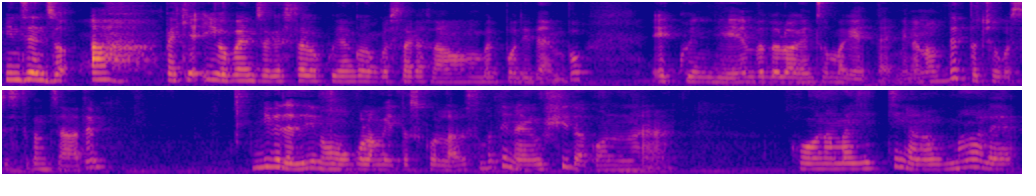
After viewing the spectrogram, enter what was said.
In senso, ah, perché io penso che starò qui ancora in questa casa un bel po' di tempo e quindi non vedo l'ora insomma che terminano. Detto ciò queste stronzate, mi vedete di nuovo con la maglietta scollata. Stamattina è uscita con, con una magliettina normale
